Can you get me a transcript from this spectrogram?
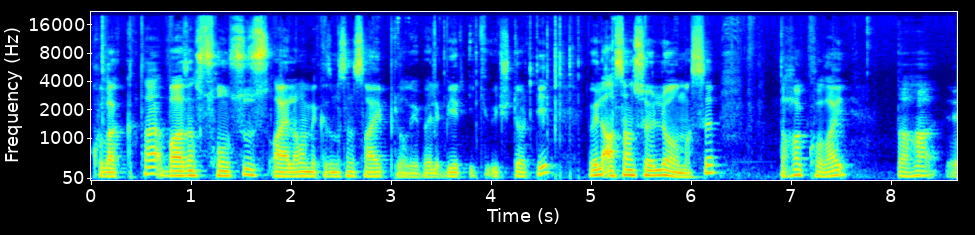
kulakta bazen sonsuz ayarlama mekanizmasına sahip bile oluyor. Böyle 1, 2, 3, 4 değil. Böyle asansörlü olması daha kolay, daha e,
